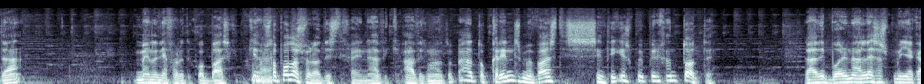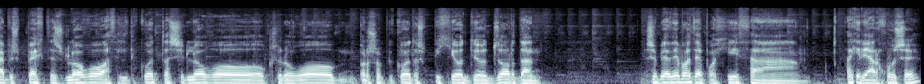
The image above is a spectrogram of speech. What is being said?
90 με ένα διαφορετικό μπάσκετ. Και Ναι. στο ποδόσφαιρο αντίστοιχα είναι άδικο, άδικο να το πει. Να το κρίνεις με βάση τις συνθήκες που υπήρχαν τότε. Δηλαδή, μπορεί να λες, ας πούμε, για κάποιους παίχτες λόγω αθλητικότητας ή λόγω ξέρω εγώ, προσωπικότητας, π.χ. ότι ο Τζόρνταν σε οποιαδήποτε εποχή θα, θα κυριαρχούσε.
